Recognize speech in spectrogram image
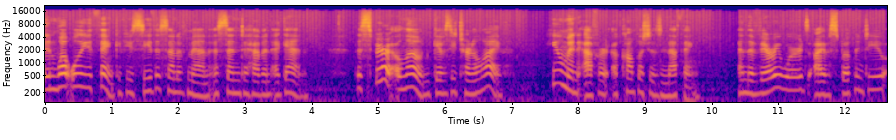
Then what will you think if you see the Son of Man ascend to heaven again? The Spirit alone gives eternal life. Human effort accomplishes nothing, and the very words I have spoken to you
